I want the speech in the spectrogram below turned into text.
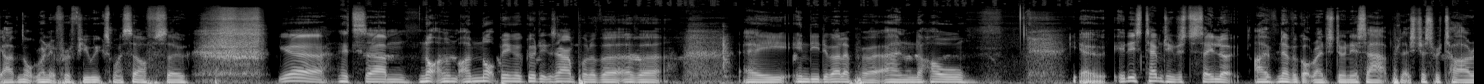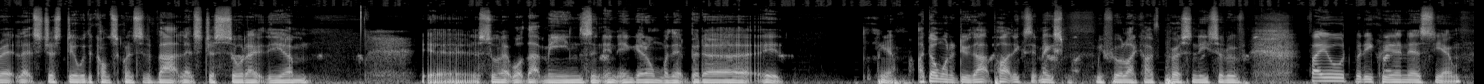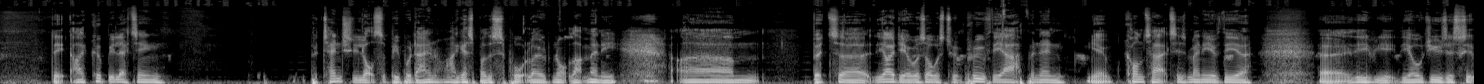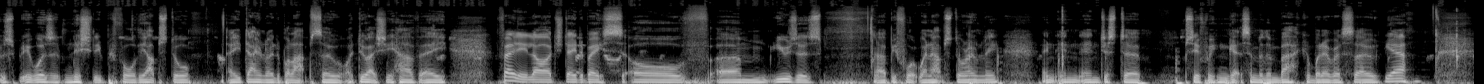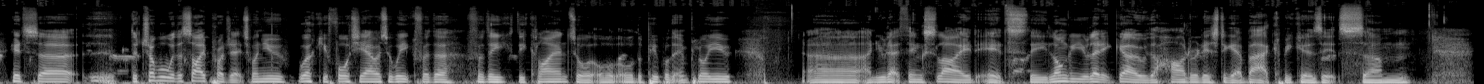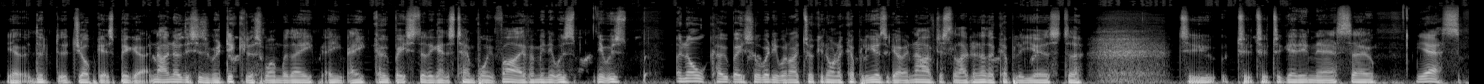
I've not run it for a few weeks myself, so yeah, it's um, not. I'm, I'm not being a good example of a of a a indie developer, and the whole you know, it is tempting just to say, look, I've never got around to doing this app. Let's just retire it. Let's just deal with the consequences of that. Let's just sort out the um, yeah, sort out what that means and, and, and get on with it. But uh, it, yeah, I don't want to do that. Partly because it makes me feel like I've personally sort of failed, but equally then there's you know, the, I could be letting potentially lots of people down. I guess by the support load, not that many. Um, but uh, the idea was always to improve the app and then you know contact as many of the uh, uh, the, the old users. It was it was initially before the App Store a downloadable app, so I do actually have a fairly large database of um, users uh, before it went App Store only, and, just to see if we can get some of them back and whatever. So yeah, it's uh, the trouble with a side project when you work your forty hours a week for the for the the client or, or, or the people that employ you uh, and you let things slide, it's the longer you let it go, the harder it is to get back because it's um, you know the, the job gets bigger. Now I know this is a ridiculous one with a, a, a code base still against 10.5. I mean it was it was an old code base already when I took it on a couple of years ago, and now I've just allowed another couple of years to to to to, to get in there. So yes,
